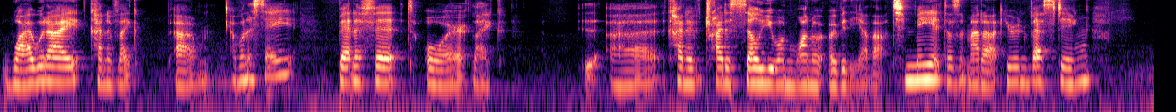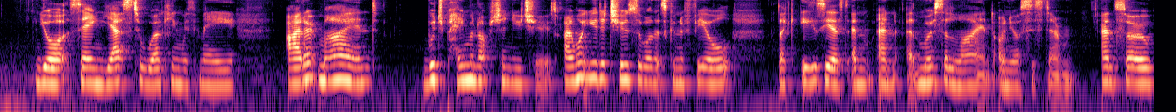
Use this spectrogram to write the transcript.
why would I kind of like um, I want to say benefit or like uh, kind of try to sell you on one or over the other. To me, it doesn't matter. You're investing, you're saying yes to working with me. I don't mind which payment option you choose. I want you to choose the one that's going to feel like easiest and, and most aligned on your system. And so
